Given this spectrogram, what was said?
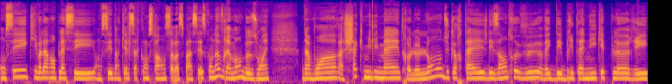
on sait qui va la remplacer, on sait dans quelles circonstances ça va se passer. Est-ce qu'on a vraiment besoin d'avoir à chaque millimètre le long du cortège des entrevues avec des Britanniques éplorés,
